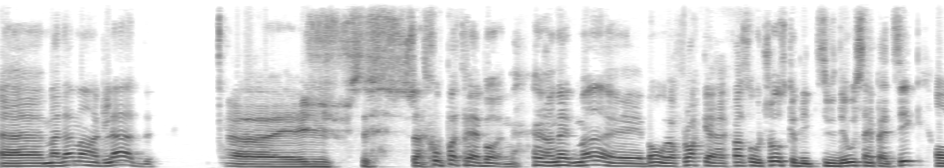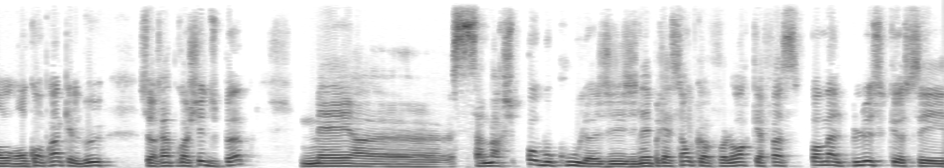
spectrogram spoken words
Euh, Madame Anglade, euh, je, la trouve pas très bonne. Honnêtement, euh, bon, il va falloir qu'elle fasse autre chose que des petites vidéos sympathiques. on comprend qu'elle veut se rapprocher du peuple, mais euh, ça marche pas beaucoup. Là. J'ai, l'impression qu'il va falloir qu'elle fasse pas mal plus que ces,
